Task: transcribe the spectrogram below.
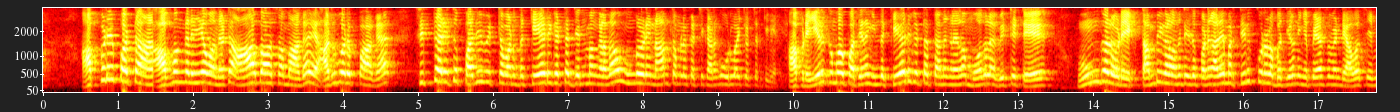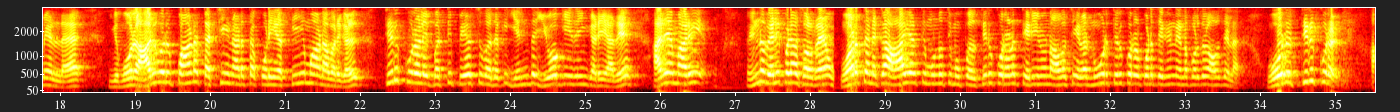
அப்படிப்பட்ட அவங்களையே வந்துட்டு ஆபாசமாக அருவருப்பாக சித்தரித்து பதிவிட்டு வந்த கேடுகட்ட ஜென்மங்களை தான் உங்களுடைய நாம் தமிழர் கட்சிக்காரங்க உருவாக்கி வச்சிருக்கீங்க. அப்படி இருக்கும்போது பார்த்தீங்கன்னா இந்த கேடுகட்ட தனங்களை எல்லாம் முதல்ல விட்டுட்டு உங்களுடைய தம்பிகளை வந்துட்டு இது பண்ணுங்க. அதே மாதிரி திருக்குறளை பற்றியும் நீங்கள் பேச வேண்டிய அவசியமே இல்லை. ஒரு அருவருப்பான கட்சியை நடத்தக்கூடிய சீமான் அவர்கள் திருக்குறளை பற்றி பேசுவதற்கு எந்த யோகியதையும் கிடையாது. அதே மாதிரி இன்னும் வெளிப்படையாக சொல்கிறேன் ஒருத்தனுக்கு ஆயிரத்தி முந்நூற்றி முப்பது திருக்குறளும் தெரியணும்னு அவசியம் இல்லை. நூறு திருக்குறள் கூட தெரியணும்னு என்ன பொறுத்தவரை அவசியம் இல்லை. ஒரு திருக்குறள்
